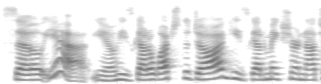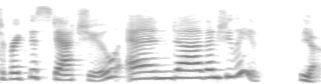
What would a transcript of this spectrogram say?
So yeah, you know he's got to watch the dog. He's got to make sure not to break this statue, and uh, then she leaves. Yeah.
